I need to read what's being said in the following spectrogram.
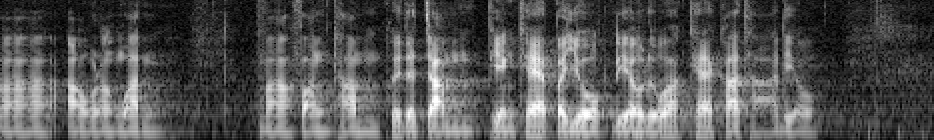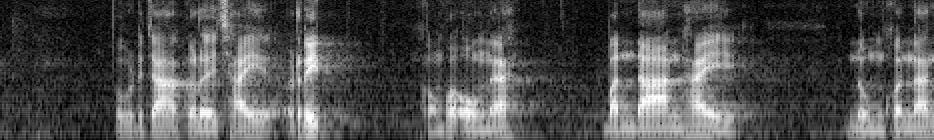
มาเอารางวัล มาฟังธรรมเพื่อจะจำเพียงแค่ประโยคเดียวหรือว่าแค่คาถาเดียว พระพุทธเจ้าก็เลยใช้ฤทธิ์ของพระองค์นะ บันดาลให้หนุ่มคนนั้น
